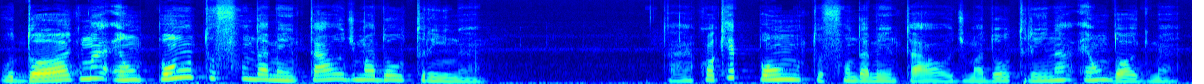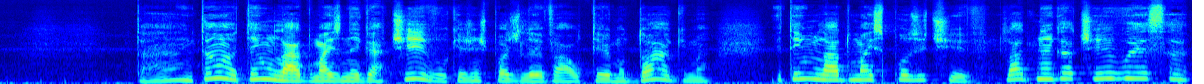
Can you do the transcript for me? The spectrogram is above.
O dogma é um ponto fundamental de uma doutrina. Tá? Qualquer ponto fundamental de uma doutrina é um dogma. Tá? Então, tem um lado mais negativo, que a gente pode levar ao termo dogma, e tem um lado mais positivo. O lado negativo é essa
